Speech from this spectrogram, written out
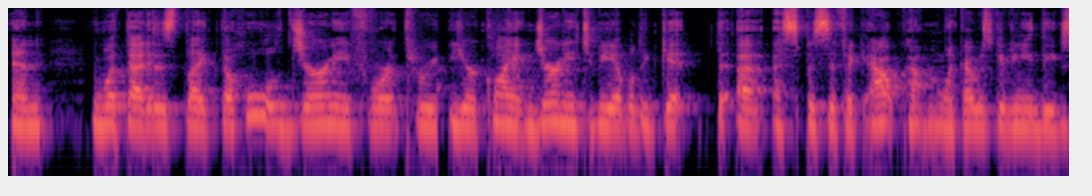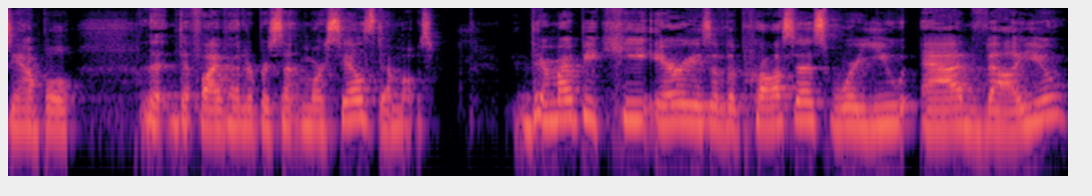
And what that is like the whole journey for through your client journey to be able to get a, a specific outcome. Like I was giving you the example, the, the 500% more sales demos. there might be key areas of the process where you add value,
